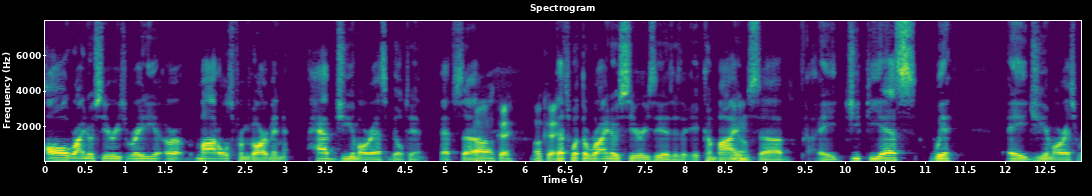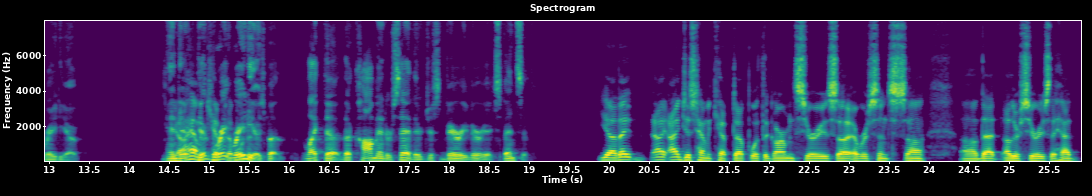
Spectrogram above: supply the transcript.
All Rhino series radio or models from Garmin have GMRS built in. That's uh, Oh, okay, okay. That's what the Rhino series is. Is it, it combines uh, a GPS with a GMRS radio, and Yeah, they're, they're great up with it. radios. But like the the commenter said, they're just very very expensive. Yeah, they. I, I just haven't kept up with the Garmin series uh, ever since uh, uh, that other series they had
